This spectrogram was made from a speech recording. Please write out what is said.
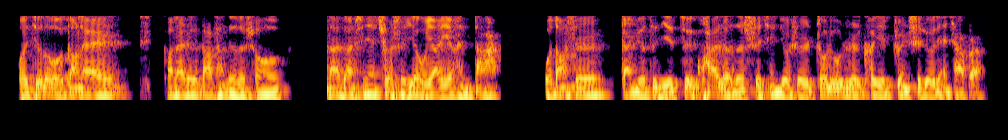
我觉得我刚来刚来这个大团队的时候，那段时间确实业务压力也很大。我当时感觉自己最快乐的事情就是周六日可以准时六点下班，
